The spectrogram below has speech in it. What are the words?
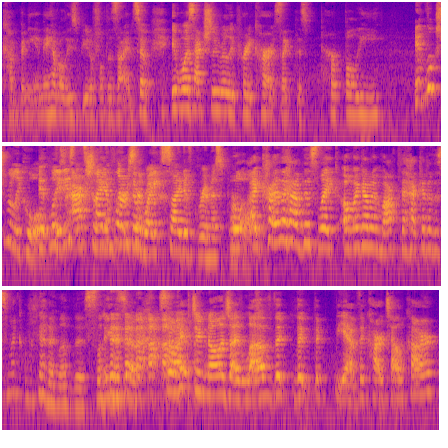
company, and they have all these beautiful designs. So it was actually really pretty car. It's like this purpley. It looks really cool. It looks is, it's actually kind in of like person- the right side of Grimace purple. Well, I kind of have this like, oh my god, I mocked the heck out of this. I'm like, oh my god, I love this. Like, so, so I have to acknowledge I love the, the, the yeah the cartel car.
